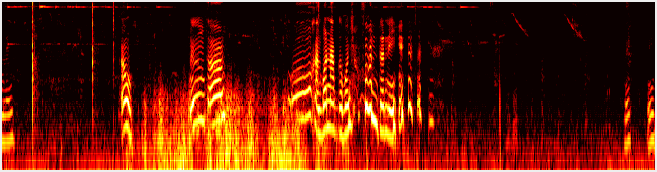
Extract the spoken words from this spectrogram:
ำเลย เอาหนึ่งสอง โอ้ขันบอลนับกับบอลยุ่นตัวนี้เฮ้ยเฮ้ย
